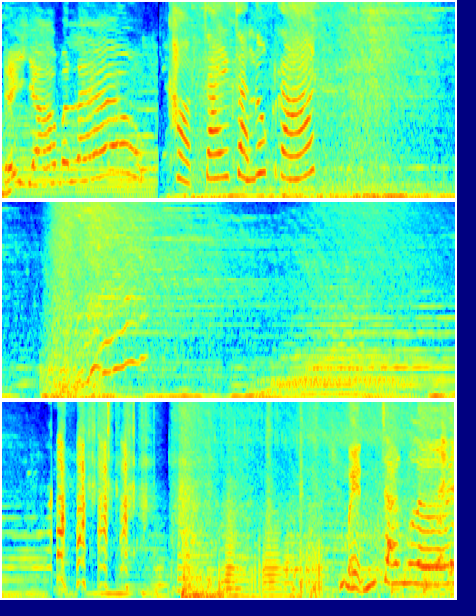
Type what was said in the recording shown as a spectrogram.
ได้ยามาแล้ว ขอบใจจ้ะลูกรัก จังเลย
